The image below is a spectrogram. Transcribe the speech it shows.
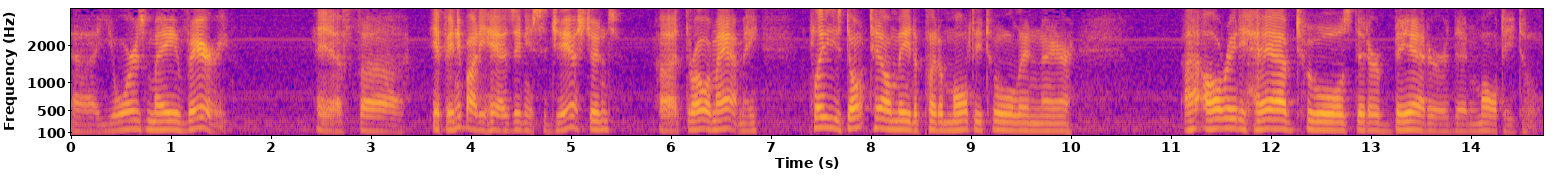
Uh, yours may vary. If uh, if anybody has any suggestions, uh, throw them at me. Please don't tell me to put a multi tool in there. I already have tools that are better than multi tool.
